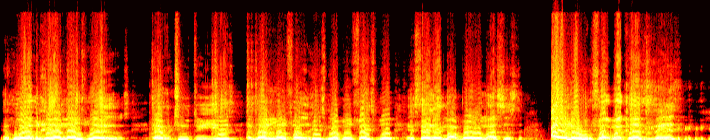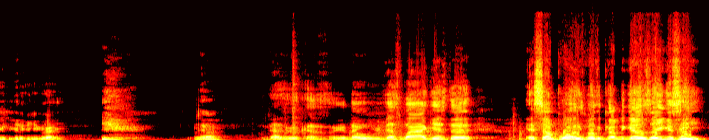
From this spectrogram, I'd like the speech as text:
and whoever the hell knows where else. Every two, three years, another motherfucker hits me up on Facebook and say they my brother or my sister. I don't know who the fuck my cousins is. you right. Yeah, that's because you know that's why I guess the at some point he's supposed to come together so you can see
